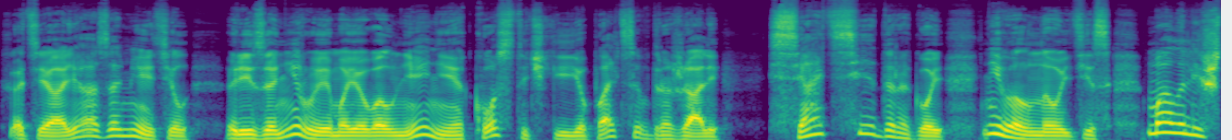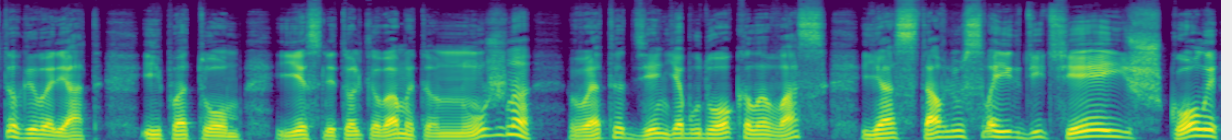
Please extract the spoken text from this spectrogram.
хотя я заметил, резонируя мое волнение, косточки ее пальцев дрожали. «Сядьте, дорогой, не волнуйтесь, мало ли что говорят. И потом, если только вам это нужно, в этот день я буду около вас, я оставлю своих детей из школы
